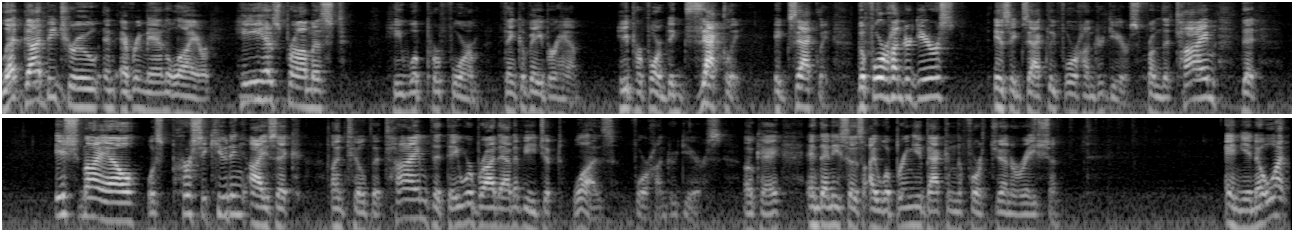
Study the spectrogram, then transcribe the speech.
Let God be true and every man a liar. He has promised he will perform. Think of Abraham. He performed exactly, exactly. The 400 years is exactly 400 years. From the time that Ishmael was persecuting Isaac until the time that they were brought out of Egypt was 400 years. Okay? And then he says, I will bring you back in the fourth generation. And you know what?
